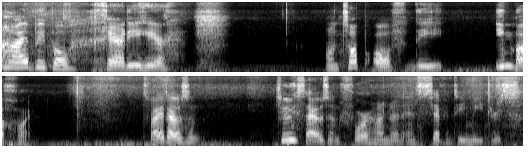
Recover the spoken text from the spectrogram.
Hi people, Gerdy here. On top of the Imbachhorn, 2000, 2470 meters.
